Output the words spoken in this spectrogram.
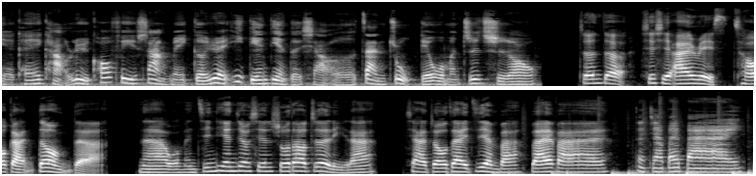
也可以考虑 Coffee 上每个月一点点的小额赞助给我们支持哦。真的，谢谢 Iris，超感动的。那我们今天就先说到这里啦，下周再见吧，拜拜，大家拜拜。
